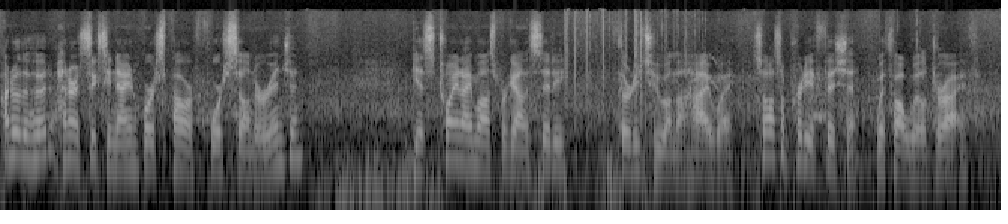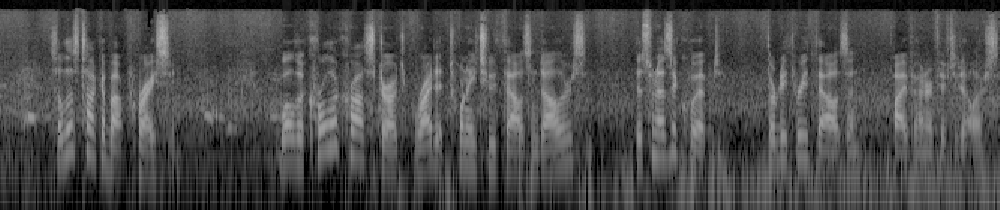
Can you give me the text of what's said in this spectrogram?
Under the hood, 169 horsepower four-cylinder engine. Gets 29 miles per gallon in the city, 32 on the highway. It's also pretty efficient with all-wheel drive. So let's talk about pricing. Well, the Corolla Cross starts right at $22,000. This one has equipped $33,550.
